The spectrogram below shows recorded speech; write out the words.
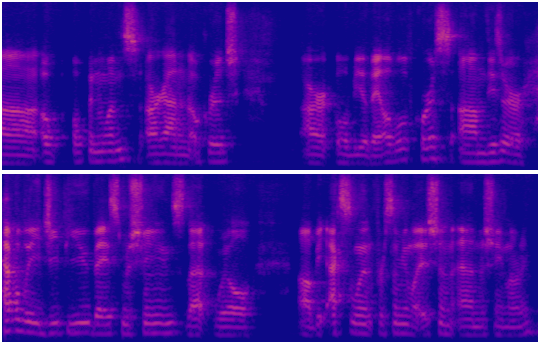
uh, op open ones, Argonne and Oak Ridge, are will be available, of course. Um, these are heavily GPU-based machines that will uh, be excellent for simulation and machine learning.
